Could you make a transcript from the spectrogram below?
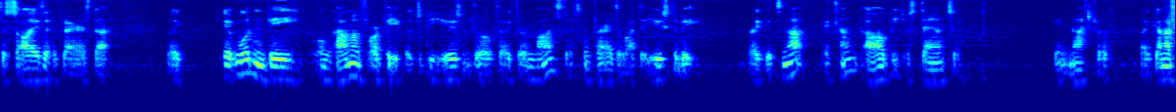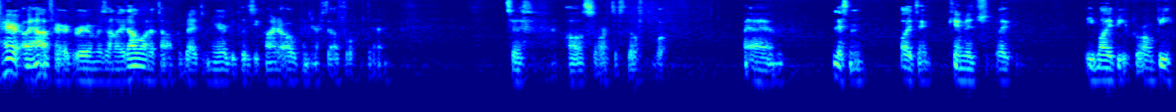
the size of the players, that like it wouldn't be uncommon for people to be using drugs. Like they're monsters compared to what they used to be. Like it's not. It can't all be just down to being natural. Like, and I've heard, I have heard rumors, and I don't want to talk about them here because you kind of open yourself up then to all sorts of stuff. But um, listen, I think Kimmage, like, he might be grumpy,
